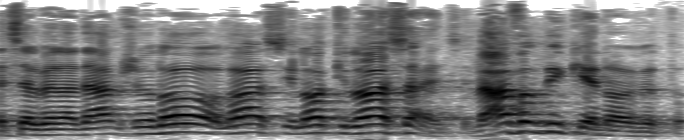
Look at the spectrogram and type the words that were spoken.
אצל בן אדם שהוא לא, לא, לא, לא עשה את זה, ואף על פי כן אוהב אותו.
